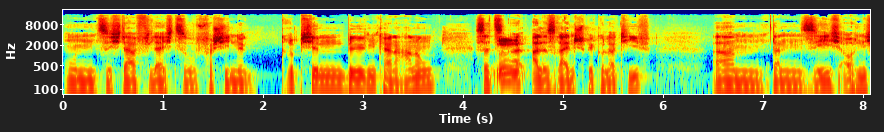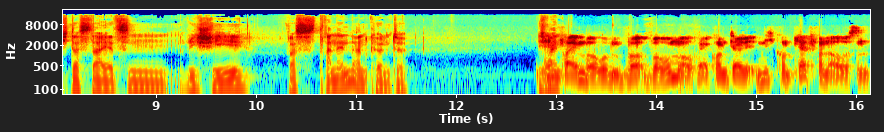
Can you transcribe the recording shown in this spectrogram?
und sich da vielleicht so verschiedene Grüppchen bilden, keine Ahnung, ist jetzt Mhm. alles rein spekulativ, ähm, dann sehe ich auch nicht, dass da jetzt ein Richer was dran ändern könnte. Ich ja, meine, vor allem, warum, wa- warum auch? Er kommt ja nicht komplett von außen.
